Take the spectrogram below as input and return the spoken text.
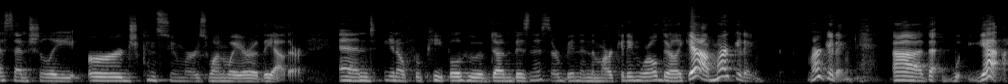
essentially urge consumers one way or the other. And, you know, for people who have done business or been in the marketing world, they're like, yeah, marketing, marketing. Uh, that, yeah,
